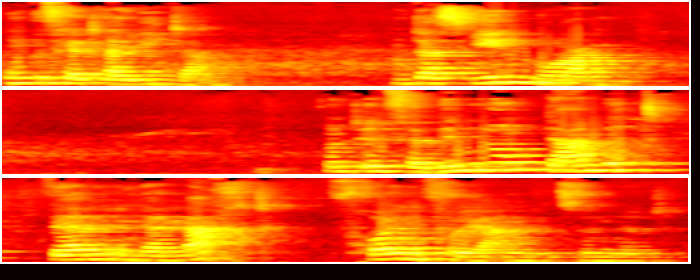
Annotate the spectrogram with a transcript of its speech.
Ungefähr drei Liter. Und das jeden Morgen. Und in Verbindung damit werden in der Nacht Freudenfeuer angezündet.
